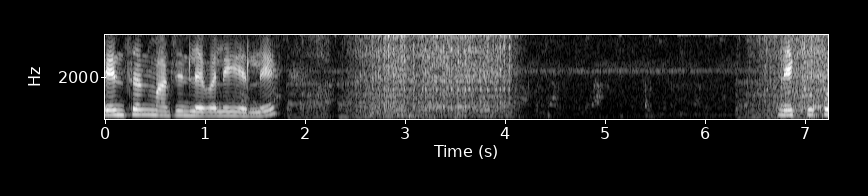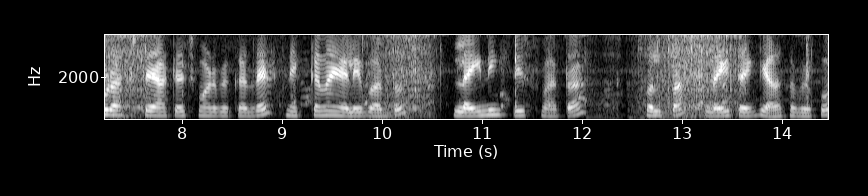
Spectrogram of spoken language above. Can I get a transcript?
ಟೆನ್ಷನ್ ಮಾರ್ಜಿನ್ ಲೆವೆಲೇ ಇರಲಿ. ನೆಕ್ಕು ಕೂಡ ಅಷ್ಟೇ ಅಟ್ಯಾಚ್ ಮಾಡಬೇಕಾದ್ರೆ ನೆಕ್ಕನ್ನು ಎಳಿಬಾರ್ದು. ಲೈನಿಂಗ್ ಪೀಸ್ ಮಾತ್ರ ಸ್ವಲ್ಪ ಲೈಟಾಗಿ ಎಳ್ಕೋಬೇಕು.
